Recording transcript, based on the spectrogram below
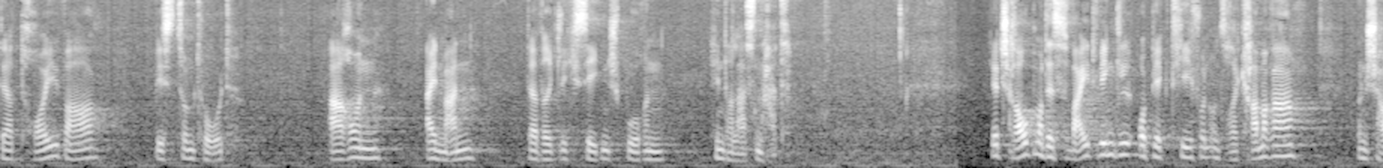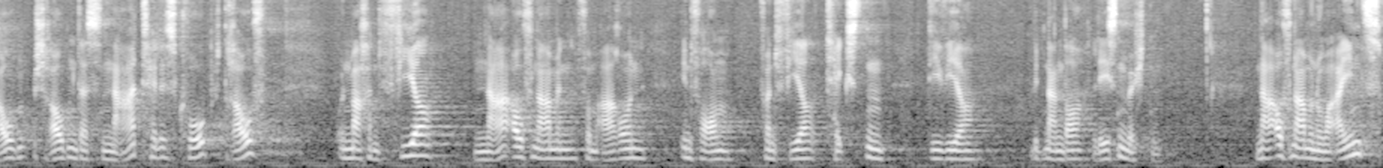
der treu war bis zum Tod. Aaron, ein Mann, der wirklich Segensspuren hinterlassen hat. Jetzt schrauben wir das Weitwinkelobjektiv von unserer Kamera und schrauben das Nahteleskop drauf und machen vier Nahaufnahmen vom Aaron in Form von vier Texten, die wir miteinander lesen möchten. Nahaufnahme Nummer eins,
